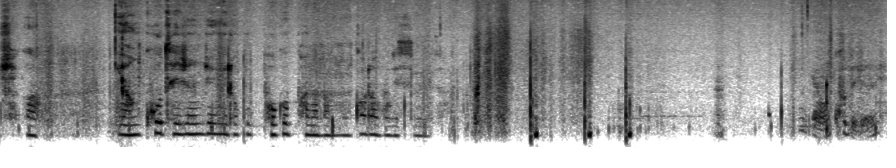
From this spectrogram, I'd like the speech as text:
제가 양코 대전쟁이라고 버그 판을 한번 깔아보겠습니다. 양코 대전쟁.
